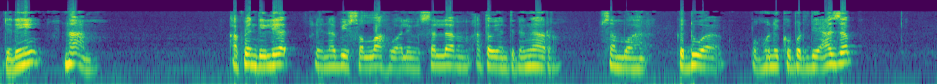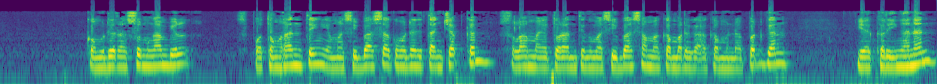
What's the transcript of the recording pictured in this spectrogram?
Jadi, naam. Apa yang dilihat oleh Nabi sallallahu alaihi wasallam atau yang didengar sama kedua penghuni kubur di azab kemudian Rasul mengambil sepotong ranting yang masih basah kemudian ditancapkan selama itu ranting masih basah maka mereka akan mendapatkan ya keringanan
